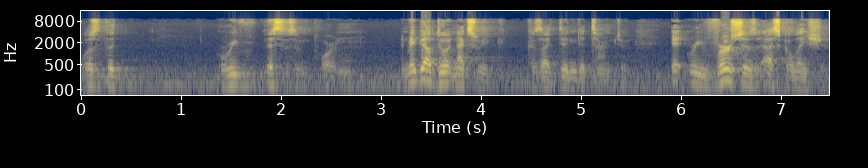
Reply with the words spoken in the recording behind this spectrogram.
was the. This is important. And maybe I'll do it next week because I didn't get time to. It reverses escalation.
